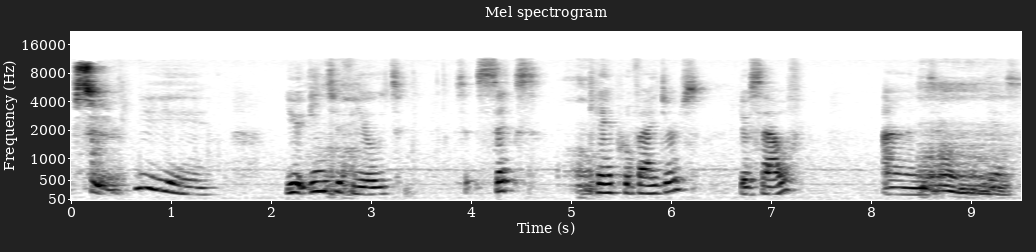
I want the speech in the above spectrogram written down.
soon Yeah. You interviewed six care providers yourself, and yes,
